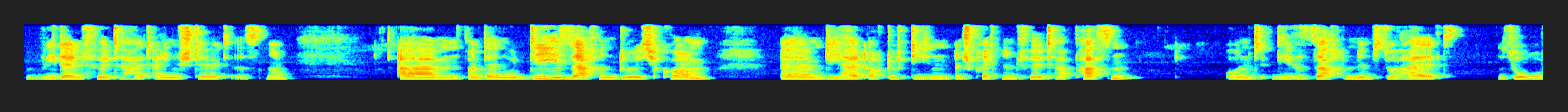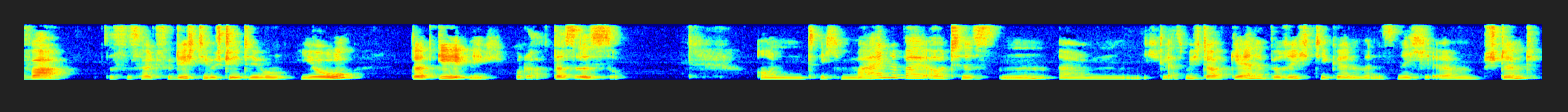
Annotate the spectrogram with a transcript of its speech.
wie dein Filter halt eingestellt ist. Ne? Ähm, und dann nur die Sachen durchkommen, ähm, die halt auch durch den entsprechenden Filter passen. Und diese Sachen nimmst du halt so wahr. Das ist halt für dich die Bestätigung, jo, das geht nicht oder das ist so. Und ich meine bei Autisten, ähm, ich lasse mich doch gerne berichtigen, wenn es nicht ähm, stimmt,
